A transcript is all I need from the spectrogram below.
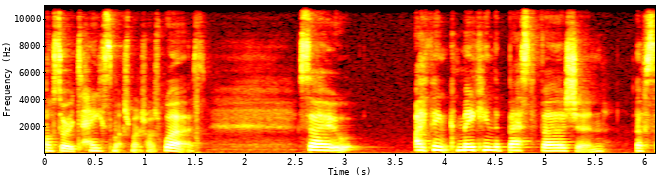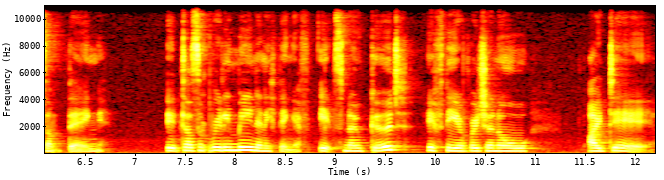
oh, sorry, taste much, much, much worse. So, I think making the best version of something, it doesn't really mean anything if it's no good, if the original idea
